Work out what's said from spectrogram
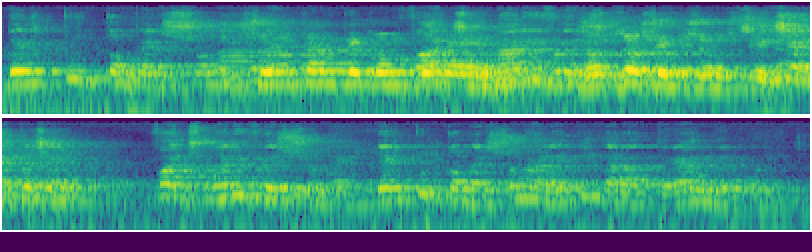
del tutto personale. Ci sono tante componenti, Faccio una riflessione- non so se mi sono Sì, spiegato. certo, certo. Faccio una riflessione del tutto personale e di carattere anche politico.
